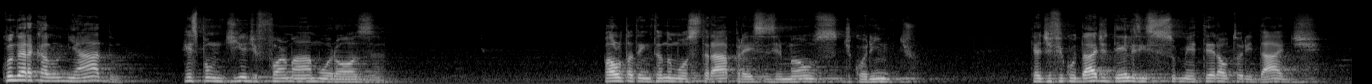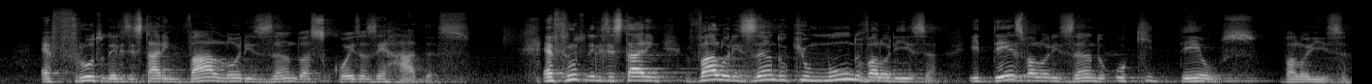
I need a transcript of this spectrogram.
Quando era caluniado, respondia de forma amorosa. Paulo está tentando mostrar para esses irmãos de Coríntio que a dificuldade deles em se submeter à autoridade é fruto deles estarem valorizando as coisas erradas. É fruto deles estarem valorizando o que o mundo valoriza e desvalorizando o que Deus valoriza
